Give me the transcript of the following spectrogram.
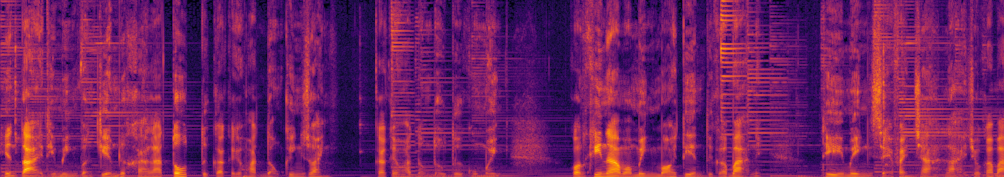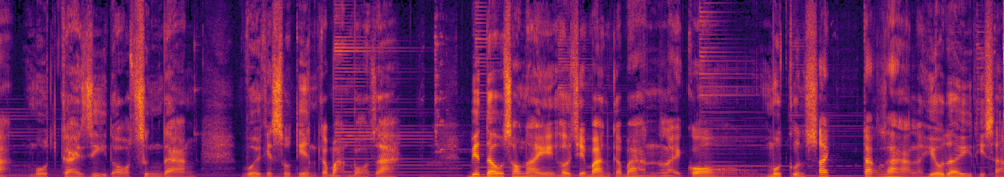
Hiện tại thì mình vẫn kiếm được khá là tốt từ các cái hoạt động kinh doanh, các cái hoạt động đầu tư của mình. Còn khi nào mà mình moi tiền từ các bạn ấy, thì mình sẽ phải trả lại cho các bạn một cái gì đó xứng đáng với cái số tiền các bạn bỏ ra. Biết đâu sau này ở trên bàn các bạn lại có một cuốn sách tác giả là hiếu đây thì sao?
